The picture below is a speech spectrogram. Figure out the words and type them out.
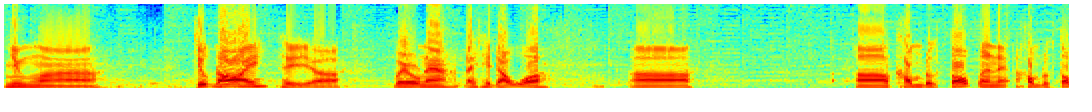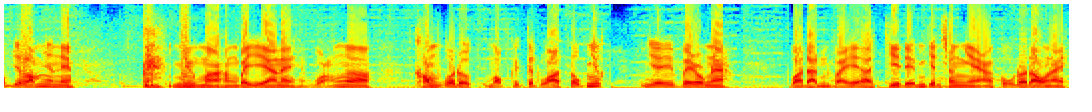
nhưng mà trước đó ấy thì Verona đã thi đấu uh, uh, uh, không được tốt không được tốt cho lắm nha anh em. Nhưng mà thằng Beja này vẫn uh, không có được một cái kết quả tốt nhất với Verona và đành phải uh, chia điểm trên sân nhà của đối đầu này.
